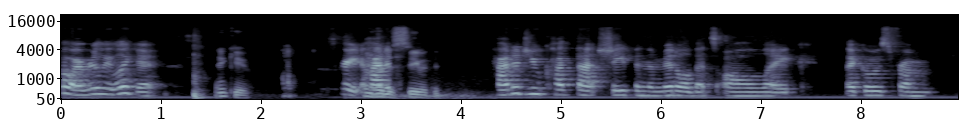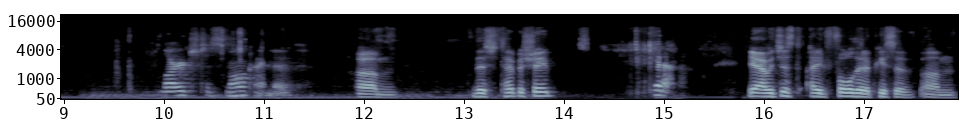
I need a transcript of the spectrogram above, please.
Oh, I really like it. Thank you. It's great. How did, see with the... how did you cut that shape in the middle that's all like that goes from large to small kind of? Um this type of shape? Yeah. Yeah, I was just I folded a piece of um,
